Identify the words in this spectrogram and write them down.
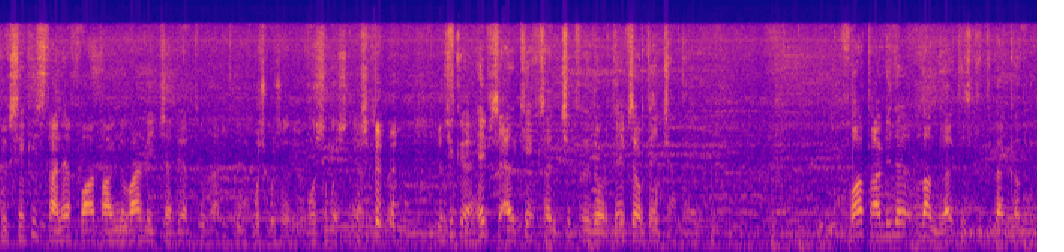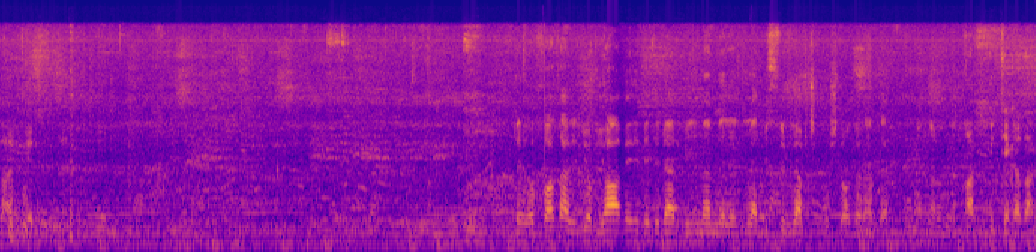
48 tane Fuat Avni var ve içeride yatıyorlar. Boşu boşuna diyor. Boşu boşuna yatıyorlar. Çünkü hepsi erkek sen çık dedi ortaya, hepsi ortaya çıktı. Fuat abi de ulan diyor herkes gitti ben kalayım bari geri. Evet, o Fuat abi yok yaveri dediler, bilmem ne dediler. Bir sürü laf çıkmıştı o dönemde. Onlar onlar. Abi bir tek adam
